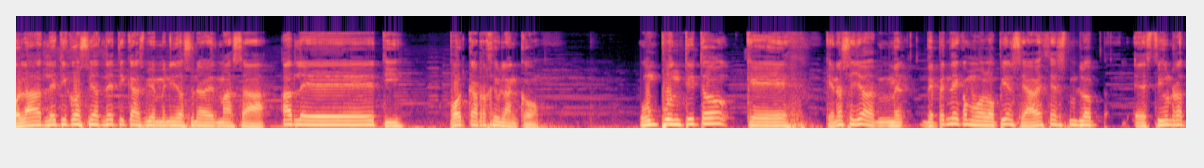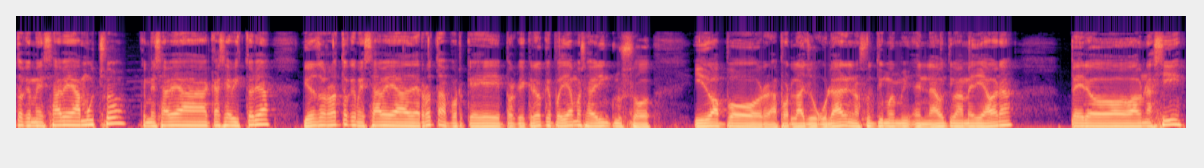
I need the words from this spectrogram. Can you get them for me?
Hola atléticos y atléticas, bienvenidos una vez más a Atleti por Rojo y Blanco. Un puntito que, que no sé yo, depende de cómo lo piense. A veces lo- estoy un rato que me sabe a mucho, que me sabe a casi a victoria, y otro rato que me sabe a derrota, porque, porque creo que podíamos haber incluso ido a por, a por la yugular en, los últimos, en la última media hora. Pero aún así,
